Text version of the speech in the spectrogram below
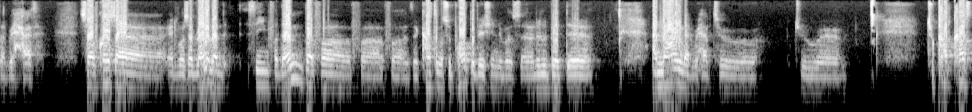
that we had. So of course, uh, it was a relevant theme for them, but for, for, for the customer support division, it was a little bit uh, annoying that we have to to uh, to cut cost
